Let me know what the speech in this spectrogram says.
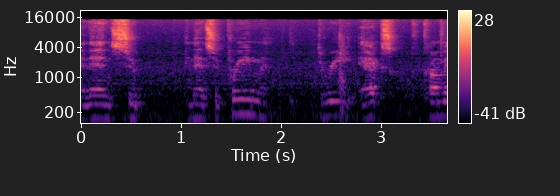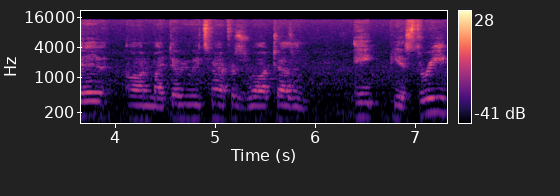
And then and then Supreme 3X commented on my WWE SmackDown vs. Raw 2008 PS3.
